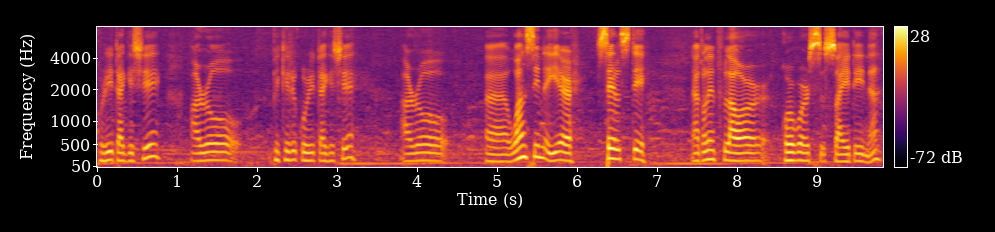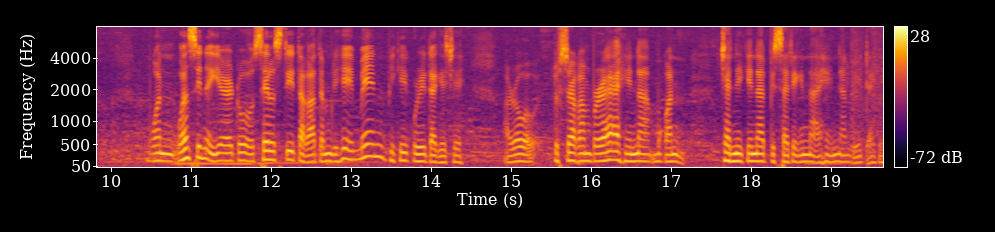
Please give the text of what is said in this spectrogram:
ঘূৰি থাকিছে আৰু বিক্ৰী কৰি থাকিছে আৰু once in a year sales day Nagaland flower কৰ্বাৰ ছ'চাইটি না? ওৱান ওৱান্স ইন এ ইয়েৰটো চেলছ ডে থকা টাইমদিহে মেইন বিক্ৰী কৰি থাকিছে। আৰু দুচৰা কাম পৰাই আহি না মোক জানি কিনা বিচাৰি কিনা আহি না লৈ থাকে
